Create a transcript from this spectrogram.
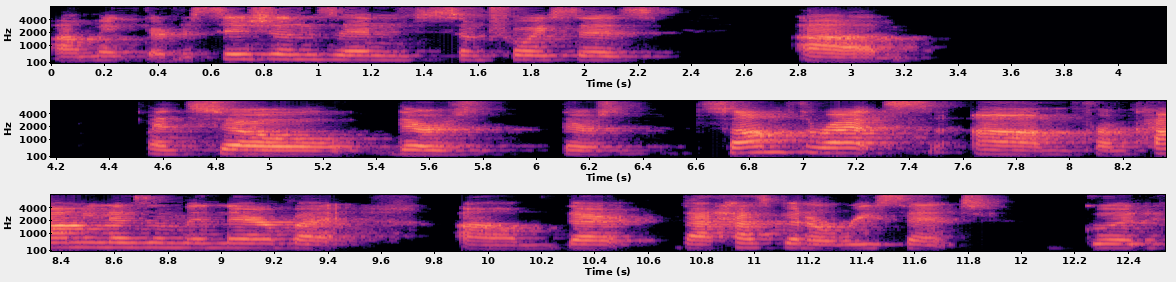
uh, make their decisions and some choices. Um, and so there's there's some threats um, from communism in there, but um, that that has been a recent good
